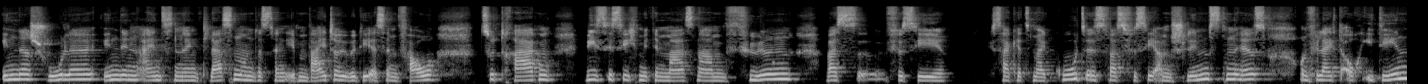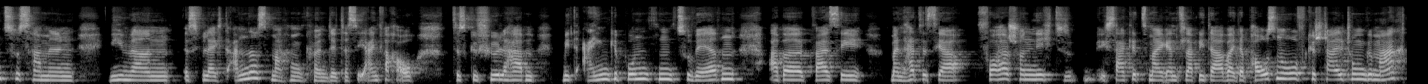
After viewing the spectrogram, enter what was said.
in der Schule, in den einzelnen Klassen und das dann eben weiter über die SMV zu tragen, wie sie sich mit den Maßnahmen fühlen, was für sie ich sage jetzt mal, gut ist, was für sie am schlimmsten ist und vielleicht auch Ideen zu sammeln, wie man es vielleicht anders machen könnte, dass sie einfach auch das Gefühl haben, mit eingebunden zu werden. Aber quasi, man hat es ja vorher schon nicht, ich sage jetzt mal ganz lapidar, bei der Pausenhofgestaltung gemacht.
